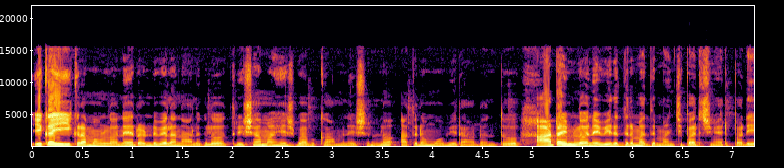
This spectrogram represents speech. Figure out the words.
ఇక ఈ క్రమంలోనే రెండు వేల నాలుగులో త్రిష మహేష్ బాబు కాంబినేషన్లో అతడు మూవీ రావడంతో ఆ టైంలోనే వీరిద్దరి మధ్య మంచి పరిచయం ఏర్పడి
